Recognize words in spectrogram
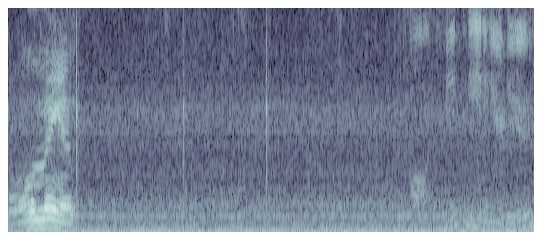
Oh man. Oh, it's Symphony in here, dude.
